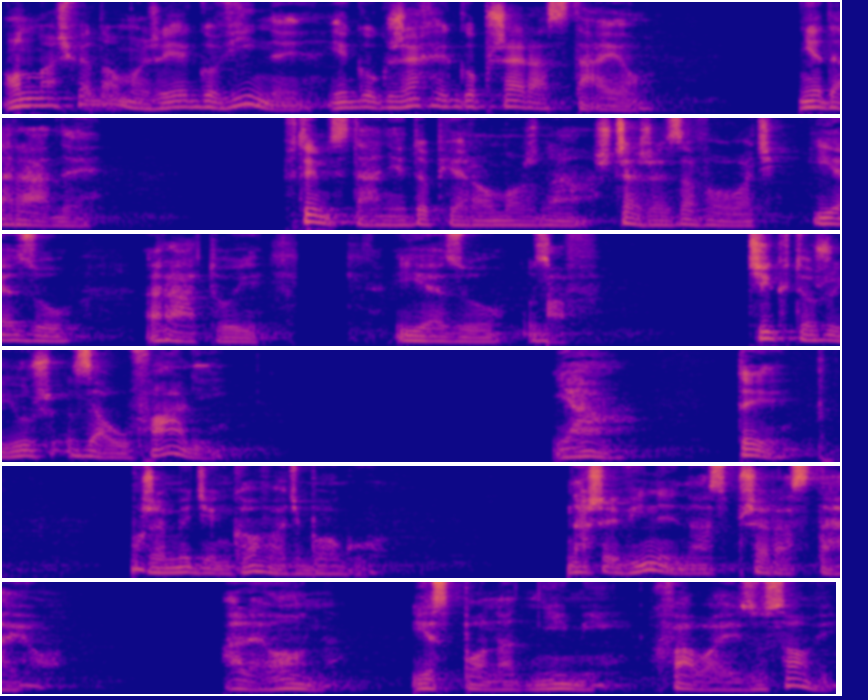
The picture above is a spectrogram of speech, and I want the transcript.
On ma świadomość, że jego winy, jego grzechy go przerastają. Nie da rady. W tym stanie dopiero można szczerze zawołać: Jezu, ratuj, Jezu, zbaw. Ci, którzy już zaufali, ja, Ty, możemy dziękować Bogu. Nasze winy nas przerastają, ale On jest ponad nimi. Chwała Jezusowi.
